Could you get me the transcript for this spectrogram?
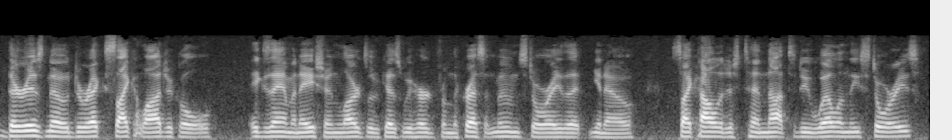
there is no direct psychological examination, largely because we heard from the Crescent Moon story that you know psychologists tend not to do well in these stories.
